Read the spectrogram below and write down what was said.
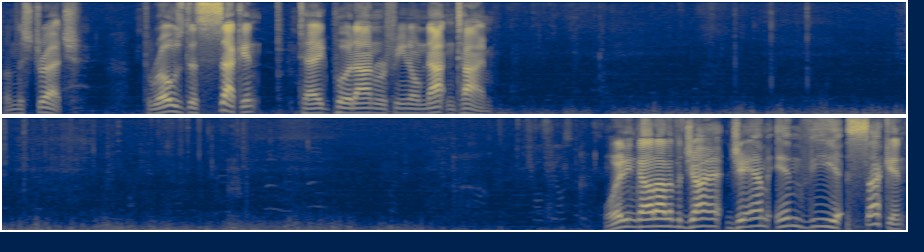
from the stretch throws to second. Tag put on Rufino, not in time. Whiting got out of a giant jam in the second,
